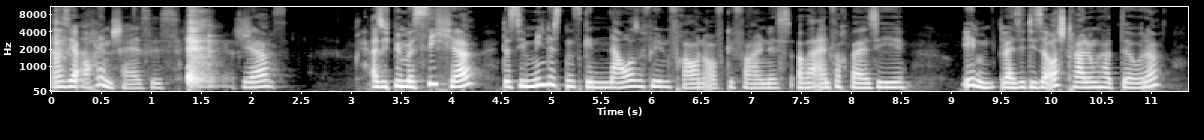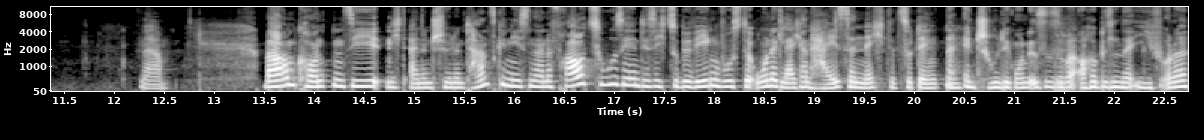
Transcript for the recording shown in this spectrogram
Was ja auch ein Scheiß ist. Ja. Also ich bin mir sicher, dass sie mindestens genauso vielen Frauen aufgefallen ist, aber einfach weil sie eben, weil sie diese Ausstrahlung hatte, oder? Naja. Warum konnten sie nicht einen schönen Tanz genießen, einer Frau zusehen, die sich zu bewegen wusste, ohne gleich an heiße Nächte zu denken? Na, Entschuldigung, das ist aber auch ein bisschen naiv, oder?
